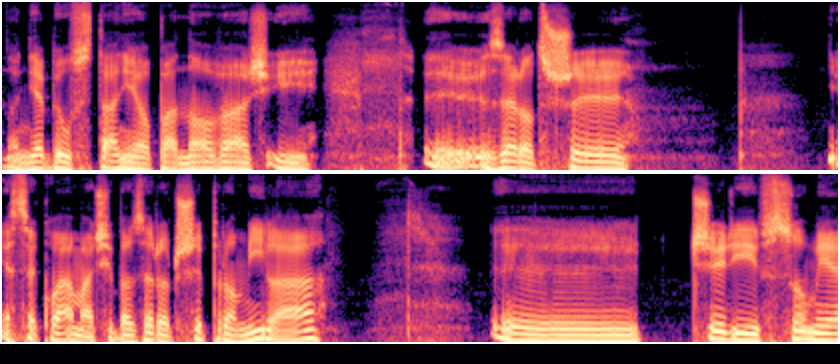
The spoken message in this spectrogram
no, nie był w stanie opanować i y, 0,3 nie chcę kłamać, chyba 0,3 promila yy, czyli w sumie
